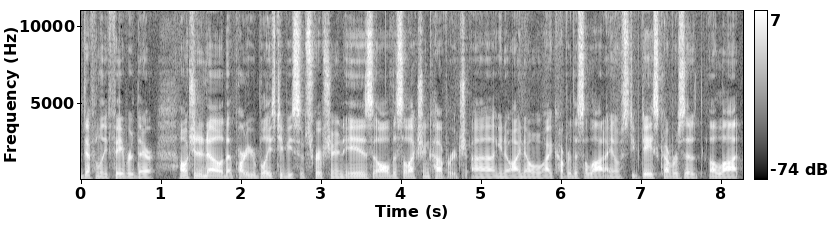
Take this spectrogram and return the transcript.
definitely favored there. I want you to know that part of your Blaze TV subscription is all this election coverage. Uh, you know, I know I cover this a lot. I know Steve Deace covers it a lot.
